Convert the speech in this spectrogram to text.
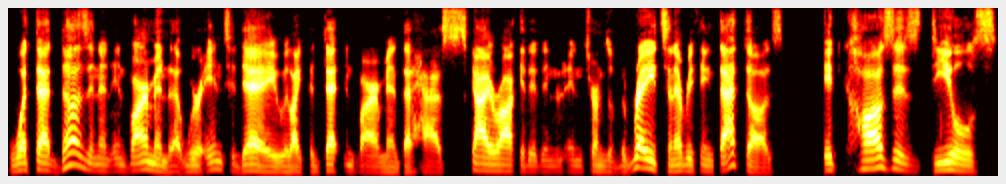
what that does in an environment that we're in today, like the debt environment that has skyrocketed in, in terms of the rates and everything that does it causes deals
